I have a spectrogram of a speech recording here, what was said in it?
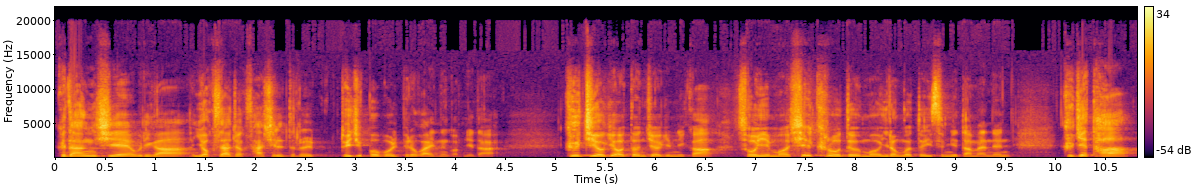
그 당시에 우리가 역사적 사실들을 되짚어 볼 필요가 있는 겁니다. 그 지역이 어떤 지역입니까? 소위 뭐 실크로드 뭐 이런 것도 있습니다만은 그게 다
